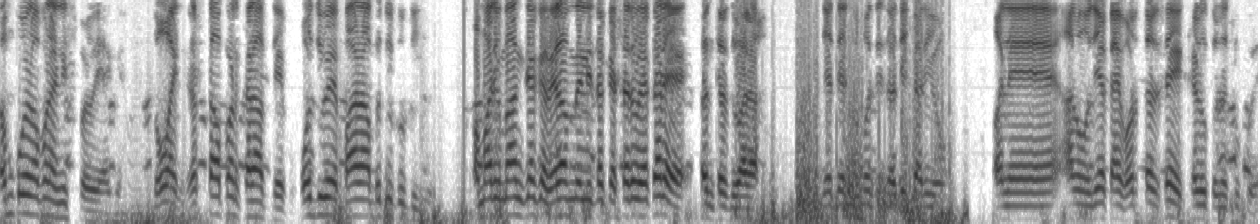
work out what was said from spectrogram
સંપૂર્ણપણે નિષ્ફળ વયા ગયા ધોવાઈ રસ્તા પણ ખરાબ છે. કોજવે, પારા બધું તૂટી ગયું. અમારી માંગ છે કે વહેલામાં વહેલી તકે સર્વે કરે તંત્ર દ્વારા, જે તે સંબંધિત અધિકારીઓ અને આનું જે કાંઈ વળતર છે ખેડૂતોને ચૂકવે.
